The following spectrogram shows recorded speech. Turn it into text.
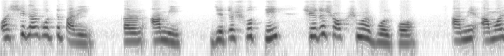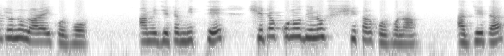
অস্বীকার করতে পারি। কারণ আমি যেটা সত্যি, সেটা সবসময় বলব। আমি আমার জন্য লড়াই করব। আমি যেটা মিথ্যে, সেটা কোনোদিনও স্বীকার করব না। আর যেটা,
